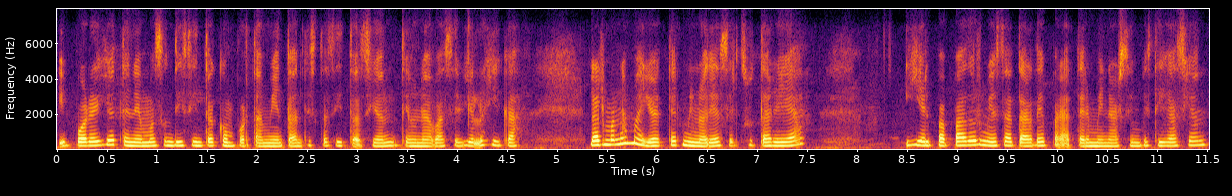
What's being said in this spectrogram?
y por ello tenemos un distinto comportamiento ante esta situación de una base biológica. La hermana mayor terminó de hacer su tarea y el papá durmió esta tarde para terminar su investigación.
